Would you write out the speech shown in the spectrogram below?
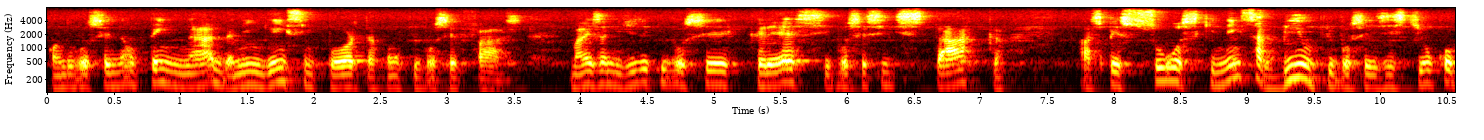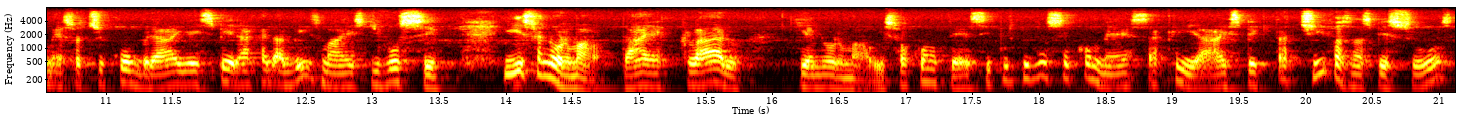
quando você não tem nada, ninguém se importa com o que você faz. Mas à medida que você cresce, você se destaca, as pessoas que nem sabiam que você existiam começam a te cobrar e a esperar cada vez mais de você. E isso é normal, tá? É claro que é normal. Isso acontece porque você começa a criar expectativas nas pessoas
